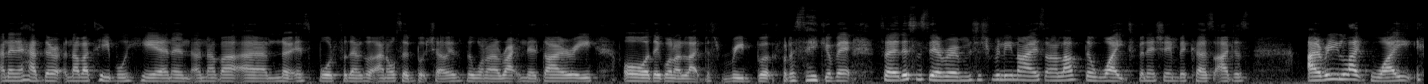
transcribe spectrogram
And then they have their another table here, and then another um, notice board for them as well, and also bookshelf if they want to write in their diary or they want to like just read books for the sake of it. So this is their room. It's just really nice, and I love the white finishing because I just I really like white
